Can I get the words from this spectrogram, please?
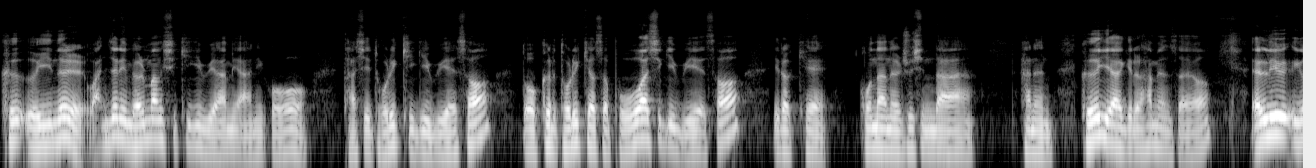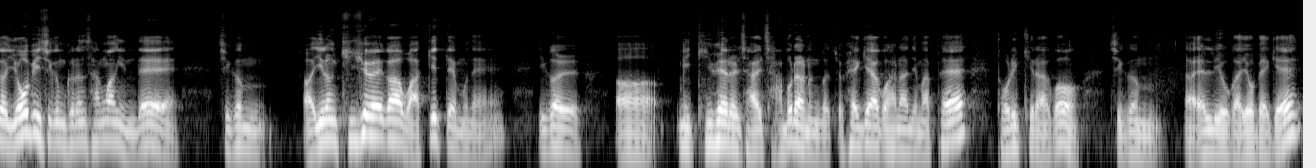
그 의인을 완전히 멸망시키기 위함이 아니고 다시 돌이키기 위해서 또 그 돌이켜서 보호하시기 위해서 이렇게 고난을 주신다 하는 그 이야기를 하면서요. 엘리 이거 욥이 지금 그런 상황인데 지금 어, 이런 기회가 왔기 때문에 이걸 어, 이 기회를 잘 잡으라는 거죠. 회개하고 하나님 앞에 돌이키라고 지금 아, 엘리오가 욥에게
